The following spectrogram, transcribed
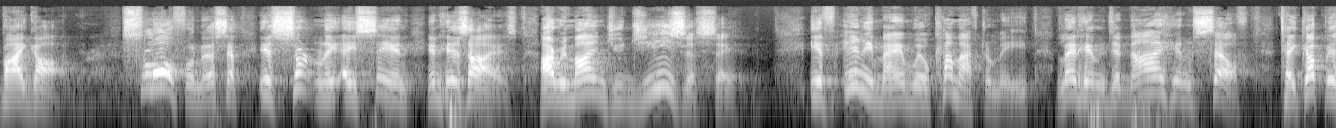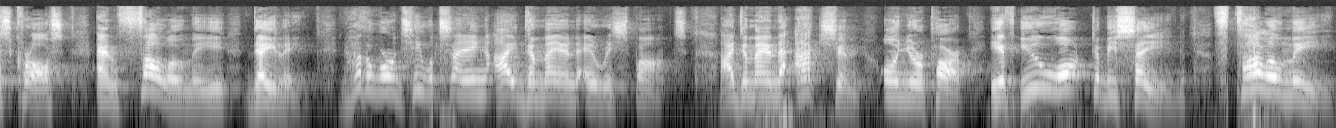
by God. Slothfulness is certainly a sin in his eyes. I remind you, Jesus said, If any man will come after me, let him deny himself, take up his cross, and follow me daily. In other words, he was saying, I demand a response. I demand action on your part. If you want to be saved, follow me.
